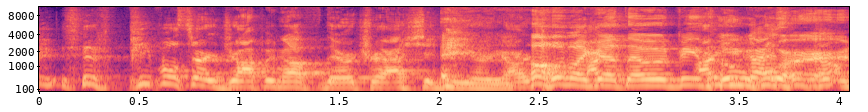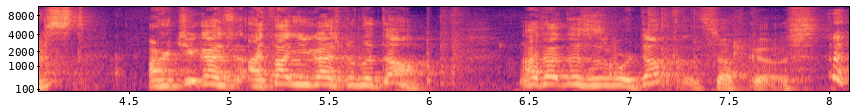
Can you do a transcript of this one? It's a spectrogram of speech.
If people start dropping off their trash into your yard. Oh my god, that would be the you guys dump? worst. Aren't you guys? I thought you guys were the dump. I thought this is where dump stuff goes.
